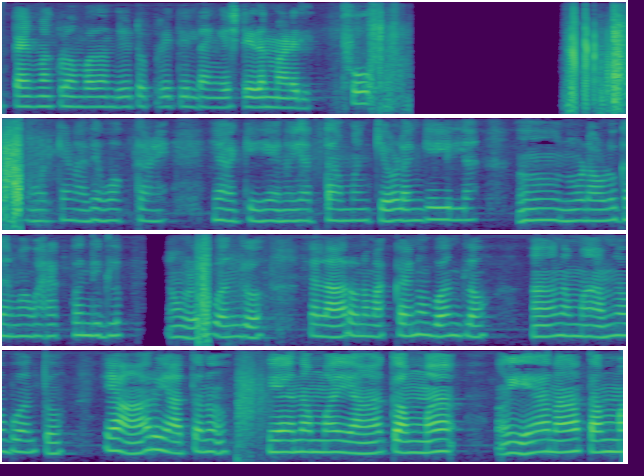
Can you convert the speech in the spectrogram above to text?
ಟೈಮ್ ಮಕ್ಕಳು ಅಂಬೋದೊಂದು ಇಟ್ಟು ಪ್ರೀತಿ ಇಲ್ದಂಗೆ ಎಷ್ಟು ಇದನ್ನು ಮಾಡಿದ್ಲು. ಥೂ. ನೋಡ್ಕೊಂಡು ಅದೇ ಹೋಗ್ತಾಳೆ. ಯಾಕೆ ಏನು, ಎತ್ತ ಅಮ್ಮಂಗೆ ಕೇಳಂಗೆ ಇಲ್ಲ. ಹ್ಞೂ, ನೋಡು ಅವಳು ಗರ್ಮ ಹೊರಗೆ ಬಂದಿದ್ಲು. ಅವಳು ಬಂದು ಎಲ್ಲರೂ ನಮ್ಮ ಅಕ್ಕನೂ ಬಂದ್ಲು. ನಮ್ಮ ಅಮ್ಮನೂ ಬಂತು. ಯಾರು ಯಾತನು? ಏನಮ್ಮ ಯಾಕಮ್ಮ? ಏನ ತಮ್ಮ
